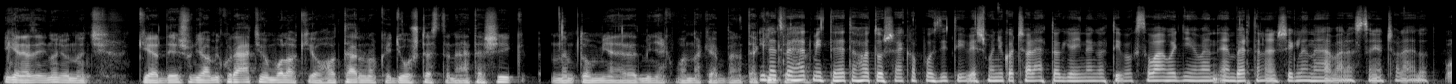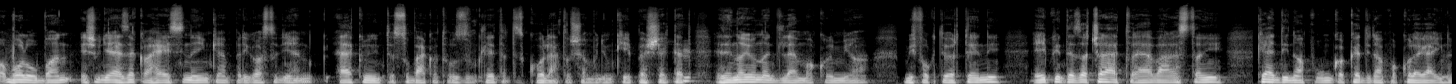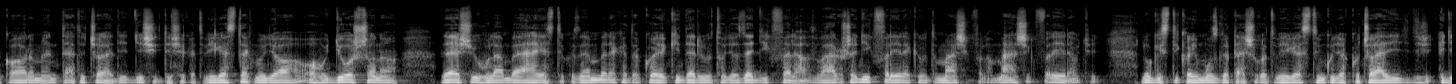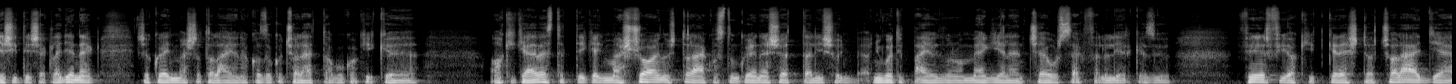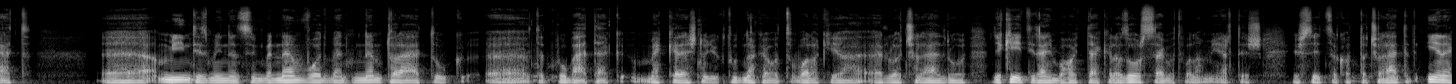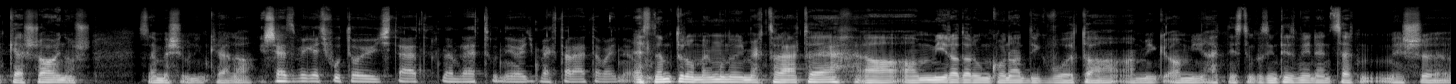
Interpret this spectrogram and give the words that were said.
Igen, ez egy nagyon nagy kérdés. Ugye amikor átjön valaki a határon, akkor egy gyors teszten átesik, nem tudom, milyen eredmények vannak ebben a tekintetben. Illetve hát mit tehet a hatóság, ha pozitív, és mondjuk a családtagjai negatívok, szóval, hogy nyilván embertelenség lenne elválasztani a családot. Valóban, és ugye ezek a helyszíneinken pedig azt, hogy ilyen elkülönítő szobákat hozzunk létre, tehát korlátosan vagyunk képesek. Tehát ez egy nagyon nagy dilemma, akkor mi, a, mi fog történni. Egyébként ez a családtól elválasztani, keddi napunk, a keddi nap a kollégáinknak arra ment, tehát hogy családi egyesítéseket végeztek, mert ugye ahogy gyorsan a az első hullámba elhelyeztük az embereket, akkor kiderült, hogy az egyik fele az város egyik felére került, a másik fele a másik felére, úgyhogy logisztikai mozgatásokat végeztünk, hogy akkor családi egyesítések legyenek, és akkor egymásra találjanak azok a családtagok, akik akik elvesztették egymást. Sajnos találkoztunk olyan esettel is, hogy a nyugati pályaudvaron megjelent Csehország felül érkező férfi, akit kereste a családját, mi intézményrendszerünkben nem volt bent, nem találtuk, tehát próbálták megkeresni, hogy ők tudnak-e ott valaki a, erről a családról. Ugye két irányba hagyták el az országot valamiért, és, és szétszakadt a család. Tehát ilyenekkel sajnos szembesülnünk kell. A... És ez még egy futóügy, tehát nem lehet tudni, hogy megtalálta vagy nem. Ezt nem tudom megmondani, hogy megtalálta-e. A, a mi radarunkon addig volt, a, amíg ami átnéztünk az intézményrendszert, és uh,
